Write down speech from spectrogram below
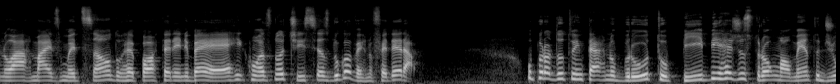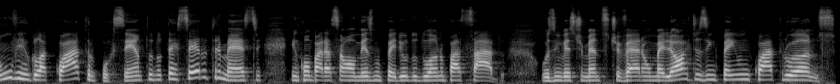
no ar mais uma edição do Repórter NBR com as notícias do governo federal. O Produto Interno Bruto, o PIB, registrou um aumento de 1,4% no terceiro trimestre, em comparação ao mesmo período do ano passado. Os investimentos tiveram o melhor desempenho em quatro anos.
